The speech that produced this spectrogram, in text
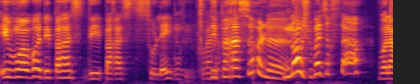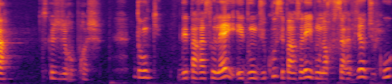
Ils vont avoir des paras des parasoleils. Bon, des parasols? Non, je peux pas dire ça. Voilà ce que je lui reproche donc des parasoleils et donc du coup ces parasoleils ils vont leur servir du coup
